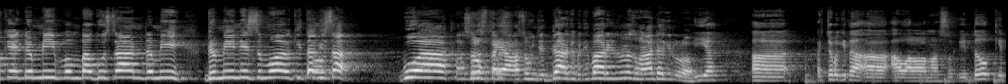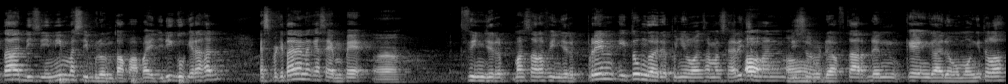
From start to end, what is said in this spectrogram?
oke demi pembagusan demi demi ini semua kita bisa buat langsung Terus, kayak langsung jedar tiba-tiba hari itu langsung ada gitu loh. Iya, eh, coba kita eh, awal masuk itu kita di sini masih belum tahu apa-apa ya. Jadi gue kira kan SP kita anak SMP. Ah. Finger masalah fingerprint itu nggak ada penyuluhan sama sekali, Oh, cuman oh. disuruh daftar dan kayak nggak ada ngomong gitu loh.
